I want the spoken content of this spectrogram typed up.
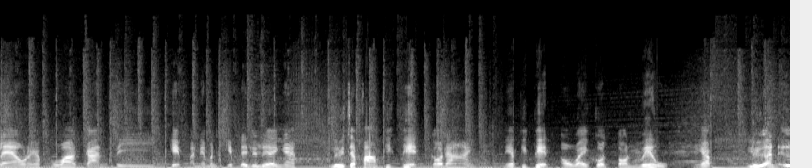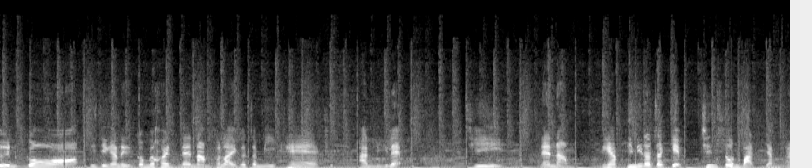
แล้วนะครับเพราะว่าการตีเก็บอันนี้มันเก็บได้เรื่อยๆไงหรือจะฟาร์มพิกเพจก็ได้นะครับพิกเพจเอาไว้กดตอนเวลนะครับหรืออันอื่นก็จริงๆอันอื่นก็ไม่ค่อยแนะนำเท่าไหร่ก็จะมีแค่ชุดอันนี้แหละที่แนะนำนะครับทีนี้เราจะเก็บชิ้นส่วนบัตรยังไง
